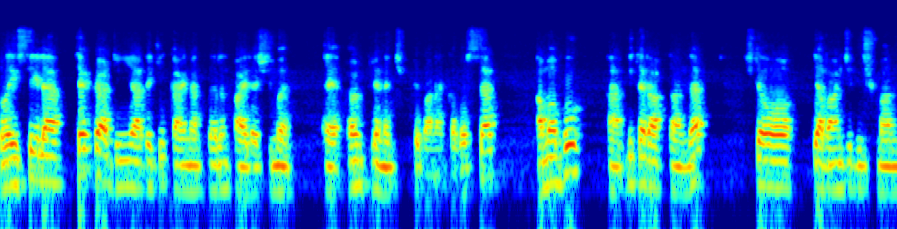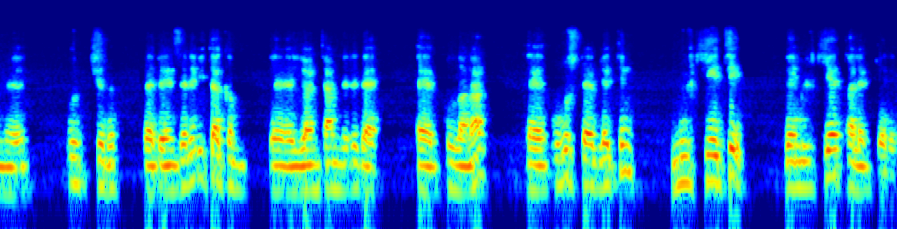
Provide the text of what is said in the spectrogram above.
Dolayısıyla tekrar dünyadaki kaynakların paylaşımı e, ön plana çıktı bana kalırsa. Ama bu ha, bir taraftan da işte o yabancı düşmanlığı, ırkçılık ve benzeri bir takım e, yöntemleri de e, kullanan e, ulus devletin mülkiyeti ve mülkiyet talepleri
